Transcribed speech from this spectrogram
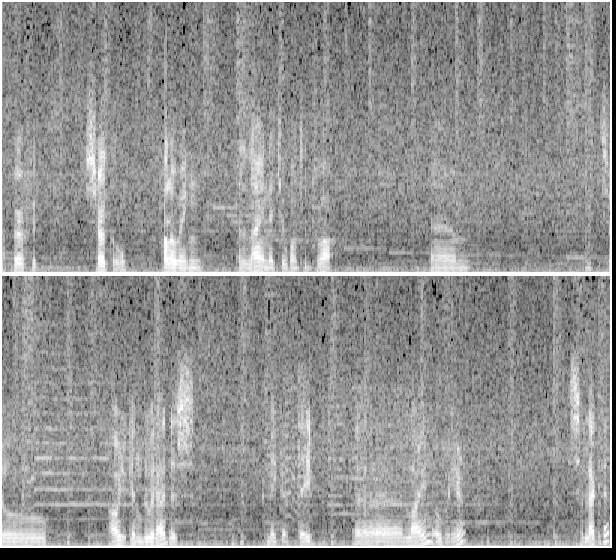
a perfect circle following the line that you want to draw. Um, so how you can do that is make a tape uh, line over here. Select it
